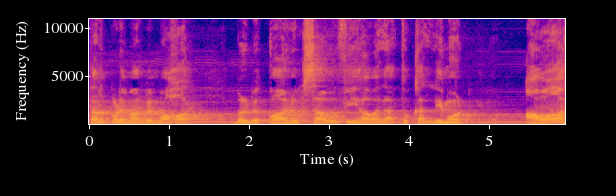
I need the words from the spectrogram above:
তারপরে মারবে মহর। বলবে, কলুক সাউ ফিহাওয়ালা তুকাল লিমন আওয়াজ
